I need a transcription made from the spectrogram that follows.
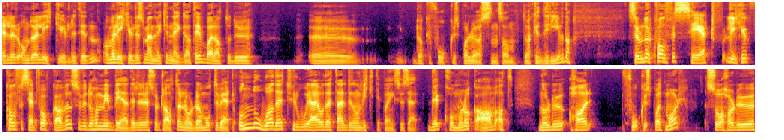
eller om du er likegyldig til den, og med likegyldig så mener vi ikke negativ, bare at du øh, du har ikke fokus på å løse den sånn, du har ikke driv, da. Selv om du er kvalifisert, like kvalifisert for oppgaven, så vil du ha mye bedre resultater når du er motivert. Og noe av det tror jeg, og dette er et litt sånn viktig poeng, synes jeg, det kommer nok av at når du har fokus på et mål, så har du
